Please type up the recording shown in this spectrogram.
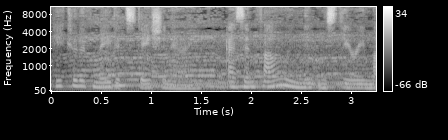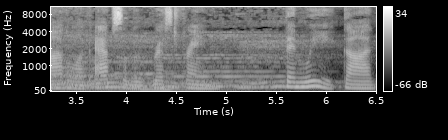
he could have made it stationary, as in following Newton's theory model of absolute rest frame. Then we, God,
